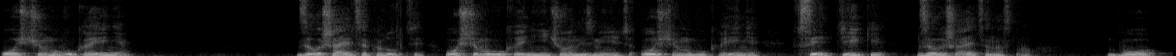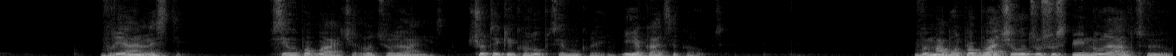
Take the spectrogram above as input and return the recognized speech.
Ось чому в Україні залишається корупція. Ось чому в Україні нічого не змінюється. Ось чому в Україні все тільки залишається на словах. Бо в реальності всі ви побачили оцю реальність. Що таке корупція в Україні і яка це корупція? Ви, мабуть, побачили цю суспільну реакцію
